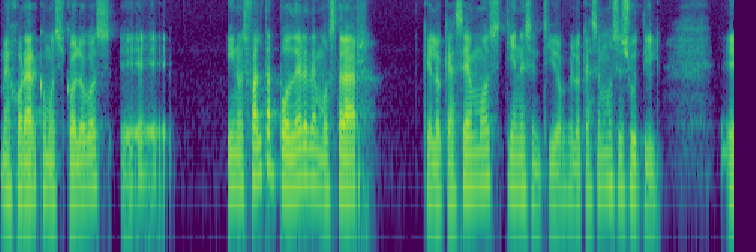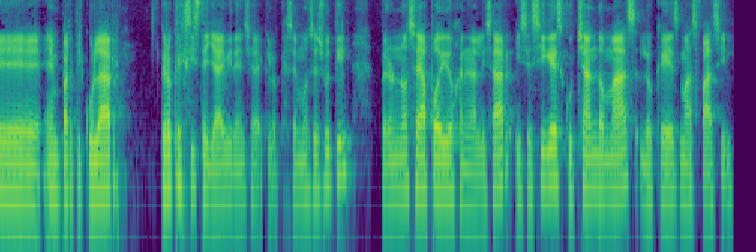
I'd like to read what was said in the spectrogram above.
mejorar como psicólogos eh, y nos falta poder demostrar que lo que hacemos tiene sentido, que lo que hacemos es útil. Eh, en particular, creo que existe ya evidencia de que lo que hacemos es útil, pero no se ha podido generalizar y se sigue escuchando más lo que es más fácil.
